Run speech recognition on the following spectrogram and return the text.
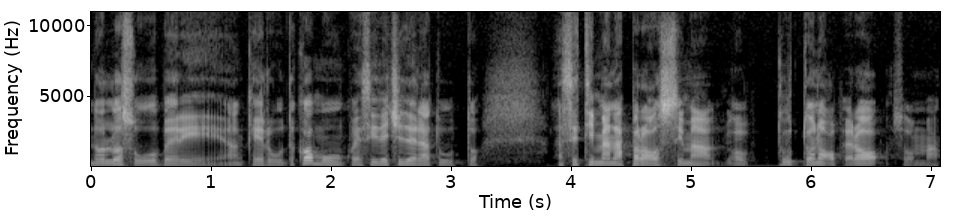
non, lo superi, anche Rude. Comunque si deciderà tutto la settimana prossima, tutto no, però insomma,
